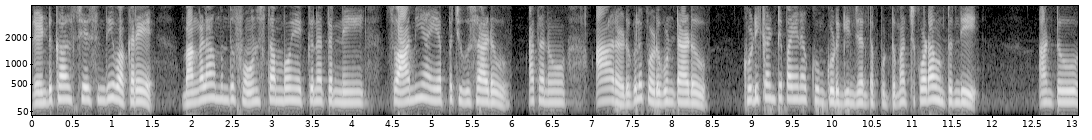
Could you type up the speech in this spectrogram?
రెండు కాల్స్ చేసింది ఒకరే. బంగళా ముందు ఫోన్ స్తంభం ఎక్కినతన్ని స్వామి అయ్యప్ప చూశాడు. అతను ఆరడుగుల పొడుగుంటాడు. కుడి కంటిపైన కుంకుడు గింజంత పుట్టుమచ్చ కూడా ఉంటుంది. అంటూ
